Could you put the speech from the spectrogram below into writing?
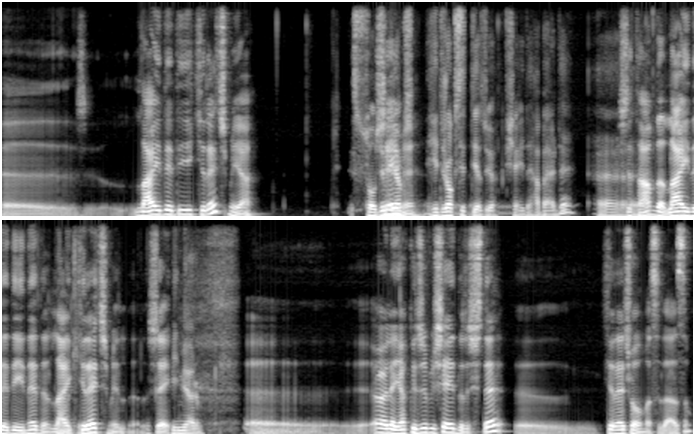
e, lay dediği kireç mi ya? Sodyum şey mi? hidroksit yazıyor şeyde haberde. Ee, İşte tamam da lay dediği nedir? Lay kireç mi şey? Bilmiyorum. Öyle yakıcı bir şeydir işte. Ee, kireç olması lazım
